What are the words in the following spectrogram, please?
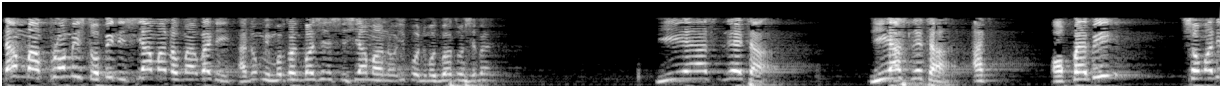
That man promised to be the chairman of Ipo Years later, years later, at Okwebi, somebody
